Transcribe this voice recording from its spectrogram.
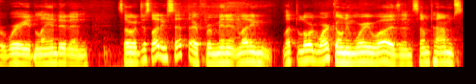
for where he had landed, and so just let him sit there for a minute and let him let the Lord work on him where he was, and sometimes.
